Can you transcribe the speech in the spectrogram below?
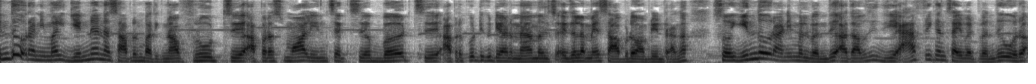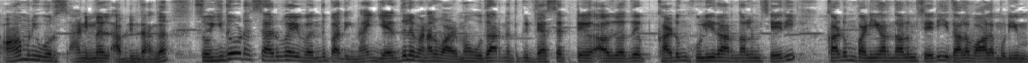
இந்த ஒரு அனிமல் என்னென்ன சாப்பிடுன்னு பார்த்தீங்கன்னா ஃப்ரூட்ஸ் அப்புறம் ஸ்மால் இன்செக்ட்ஸ் பேர்ட்ஸ் அப்புறம் குட்டி குட்டியான மேமல்ஸ் இதெல்லாமே சாப்பிடும் அப்படின்றாங்க. ஸோ இந்த ஒரு அனிமல் வந்து அதாவது தி ஆஃப்ரிக்கன் சைவட் வந்து ஒரு ஆம்னிவோர்ஸ் அனிமல் அப்படின்றாங்க. ஸோ இதோட சர்வை வந்து பார்த்தீங்கன்னா எதில் வேணாலும் வாழுமா? உதாரணத்துக்கு டெசர்ட் அதாவது கடும் குளிராக இருந்தாலும் சரி கடும் பனியாக இருந்தாலும் சரி இதால் வாழ முடியும்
